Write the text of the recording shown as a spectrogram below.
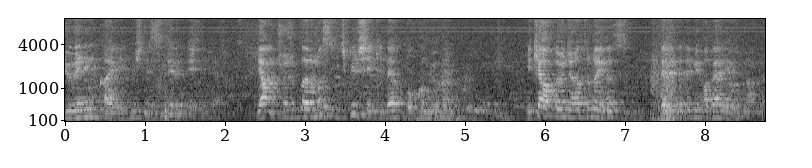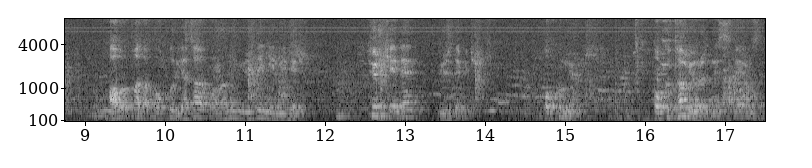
Güvenini kaybetmiş nesillerin elinde. Yani çocuklarımız hiçbir şekilde okumuyor. İki hafta önce hatırlayınız, TRT'de bir haber yayınlandı. Avrupa'da okur yazar oranı yüzde 21. Türkiye'de yüzde bir. Okumuyoruz. Okutamıyoruz nesillerimizi.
